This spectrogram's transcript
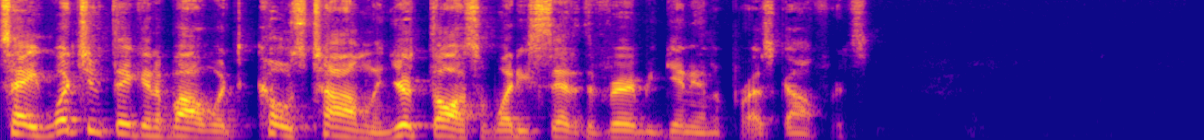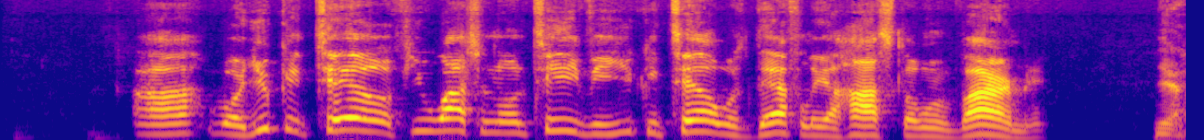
Tate, what you thinking about with Coach Tomlin? Your thoughts on what he said at the very beginning of the press conference? Uh, well, you could tell if you're watching on TV, you could tell it was definitely a hostile environment. Yeah.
